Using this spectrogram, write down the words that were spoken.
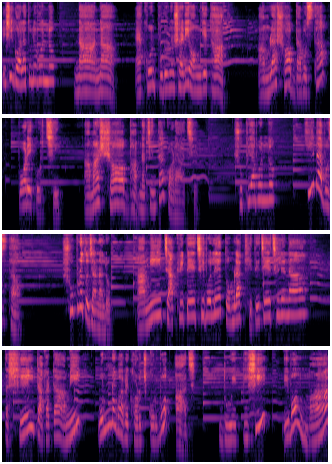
এসে গলা তুলে বলল, না না, এখন পুরনো শাড়ি অঙ্গে থাক। আমরা সব ব্যবস্থা পরে করছি। আমার সব ভাবনা চিন্তা করা আছে। সুপ্রিয়া বলল, কি ব্যবস্থা? সুব্রত জানালো আমি চাকরি পেয়েছি বলে তোমরা খেতে চেয়েছিলে না? তা সেই টাকাটা আমি অন্যভাবে খরচ করব আজ। দুই পিসি এবং মা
